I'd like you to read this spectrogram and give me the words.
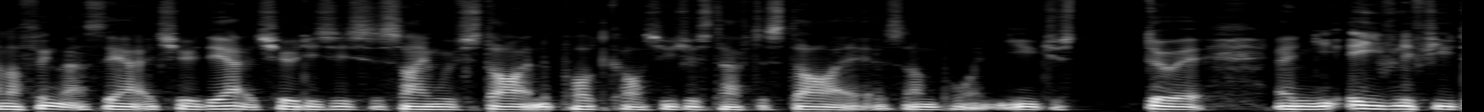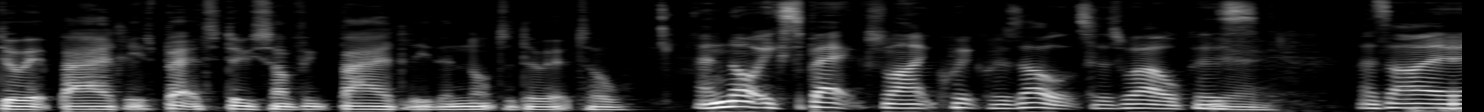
And I think that's the attitude. The attitude is, is the same with starting the podcast. You just have to start it at some point. You just do it. And you, even if you do it badly, it's better to do something badly than not to do it at all. and not expect like quick results as well because Yeah. as I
